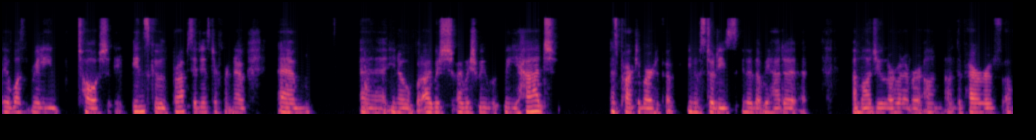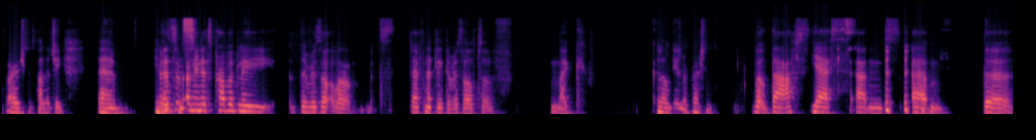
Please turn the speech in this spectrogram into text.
it wasn't really taught in school. Perhaps it is different now. Um, uh, you know, but I wish I wish we we had as part of our uh, you know studies, you know, that we had a a module or whatever on on the power of, of Irish mythology. Um, but know, it's I mean it's probably the result. Well, it's definitely the result of like colonial oppression. Well, that yes, and um, the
